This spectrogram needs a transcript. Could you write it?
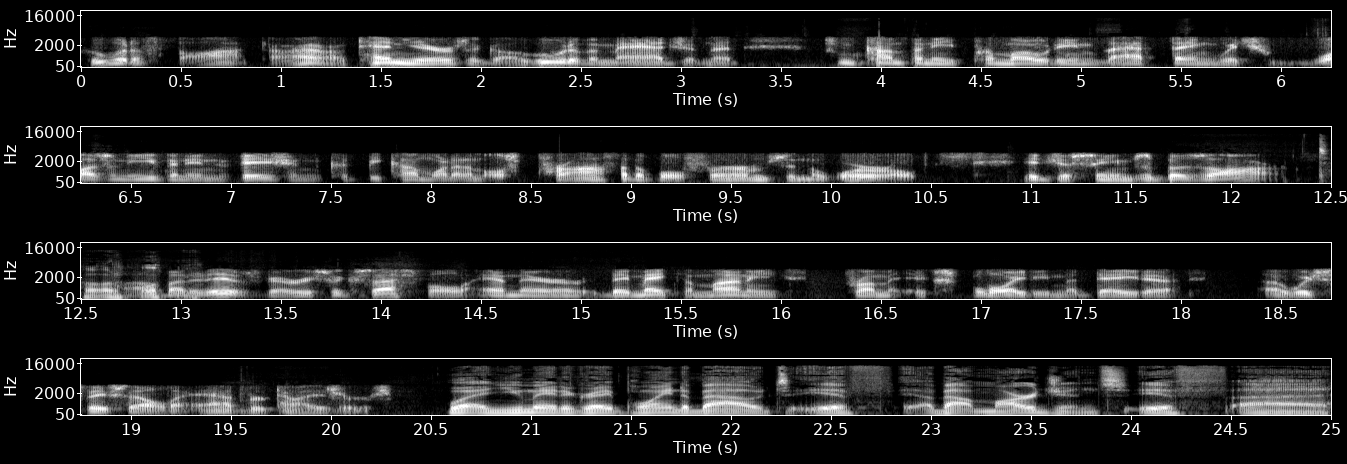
Who would have thought? I don't know, ten years ago, who would have imagined that some company promoting that thing, which wasn't even envisioned, could become one of the most profitable firms in the world? It just seems bizarre. Totally. Uh, but it is very successful, and they're they make the money from exploiting the data, uh, which they sell to advertisers. Well, and you made a great point about if about margins. If uh,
